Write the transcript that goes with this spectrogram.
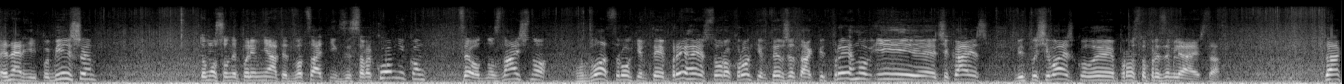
енергії побільше. Тому що не порівняти 20-нік зі 40-ніком, це однозначно. В 20 років ти пригаєш, 40 років ти вже так підпригнув і чекаєш, відпочиваєш, коли просто приземляєшся. Так,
